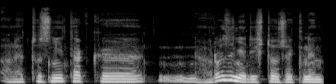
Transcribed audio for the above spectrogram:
ale to zní tak eh, hrozně, když to řeknem.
